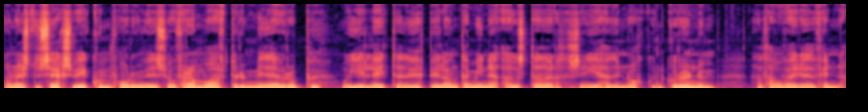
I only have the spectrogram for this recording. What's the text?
Á næstu sex vikum fórum við svo fram og aftur um mið-Európu og ég leitaði upp í landa mína allstaðar sem ég hafi nokkun grunum að þá væri að finna.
